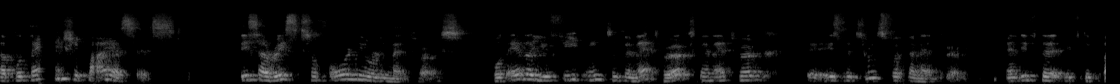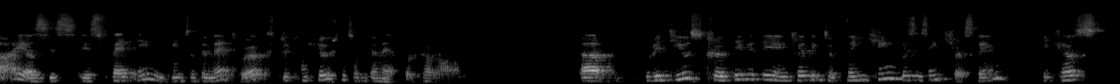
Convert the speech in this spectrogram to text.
Uh, potential biases. These are risks of all neural networks. Whatever you feed into the network, the network is the truth for the network. And if the if the bias is, is fed in into the network, the conclusions of the network are wrong. Uh, reduced creativity and critical thinking. This is interesting because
